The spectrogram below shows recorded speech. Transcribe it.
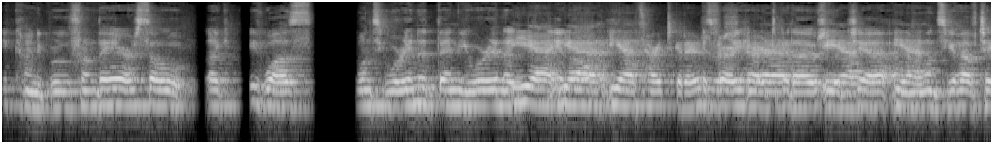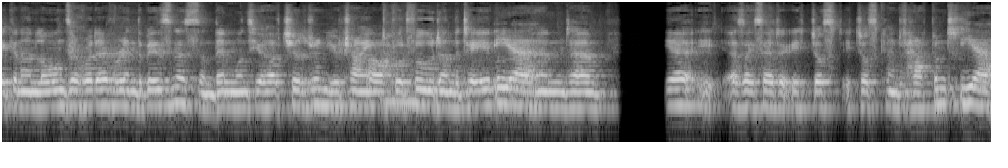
it kind of grew from there. So like it was. Once you were in it, then you were in it. yeah, you know. yeah, yeah. It's hard to get out. It's of it. very hard to get out yeah, it, yeah. And yeah. once you have taken on loans or whatever in the business, and then once you have children, you're trying to Oh. put food on the table. Yeah. And um, yeah, as I said, it just it just kind of happened. Yeah,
